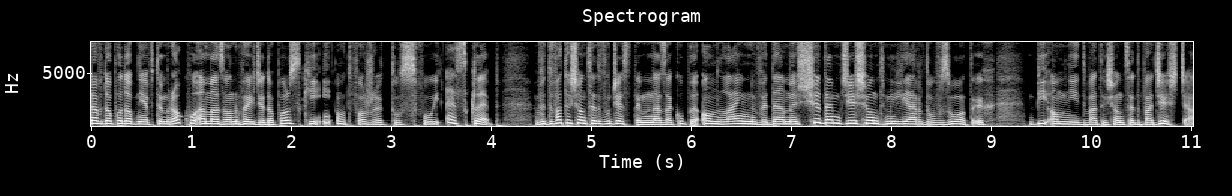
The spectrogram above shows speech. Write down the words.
Prawdopodobnie w tym roku Amazon wejdzie do Polski i otworzy tu swój e-sklep. W 2020 na zakupy online wydamy 70 miliardów złotych. Biomni 2020.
